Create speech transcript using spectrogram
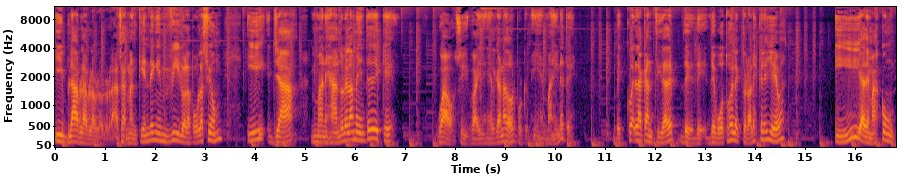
y bla, bla, bla, bla, bla. O sea, mantienen en vilo a la población y ya manejándole la mente de que, wow, sí, Biden es el ganador, porque imagínate, ve la cantidad de, votos electorales que le lleva y además con,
